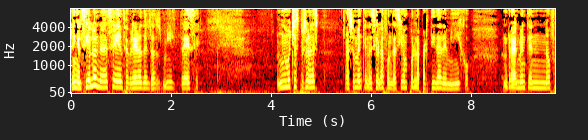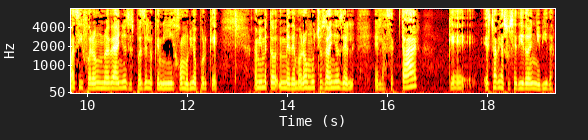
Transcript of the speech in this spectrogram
en el Cielo nace en febrero del 2013. Muchas personas asumen que nació la fundación por la partida de mi hijo. Realmente no fue así, fueron nueve años después de lo que mi hijo murió porque a mí me, me demoró muchos años el, el aceptar que esto había sucedido en mi vida.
